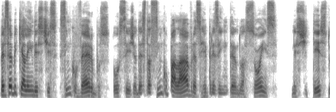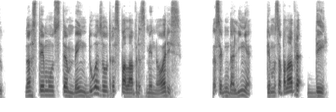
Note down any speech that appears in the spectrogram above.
Percebe que, além destes cinco verbos, ou seja, destas cinco palavras representando ações neste texto, nós temos também duas outras palavras menores. Na segunda linha, temos a palavra de,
